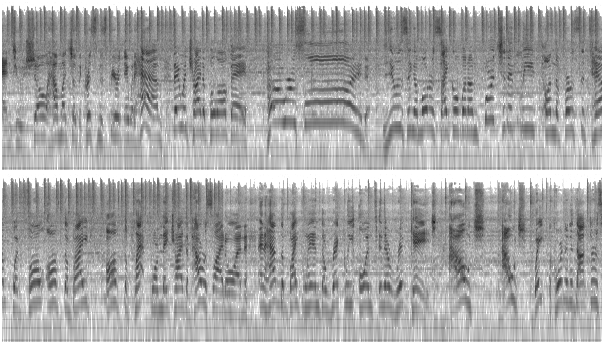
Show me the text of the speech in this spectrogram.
And to show how much of the Christmas spirit they would have, they would try to pull off a power slide using a motorcycle, but unfortunately, on the first attempt, would fall off the bike off the platform they tried the power slide on and have the bike land directly onto their rib cage. Ouch! Ouch! Wait, according to the doctors,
